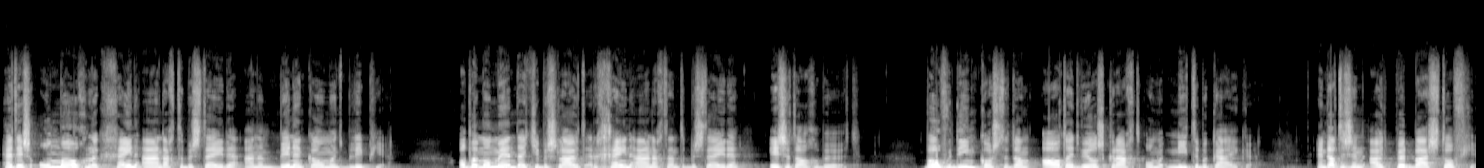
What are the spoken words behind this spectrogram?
Het is onmogelijk geen aandacht te besteden aan een binnenkomend bliepje. Op het moment dat je besluit er geen aandacht aan te besteden, is het al gebeurd. Bovendien kost het dan altijd wilskracht om het niet te bekijken. En dat is een uitputbaar stofje.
